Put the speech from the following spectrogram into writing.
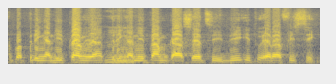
apa piringan hitam ya, piringan hitam, kaset, CD itu era fisik.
